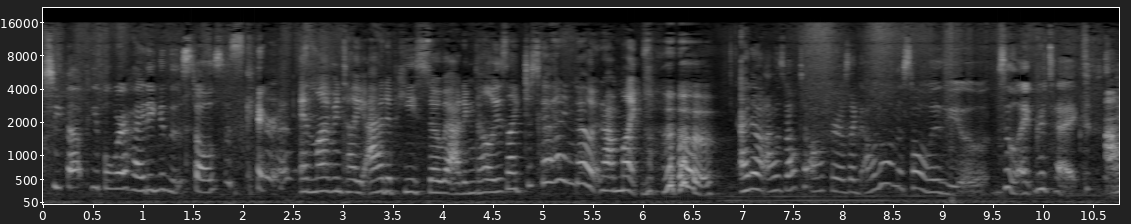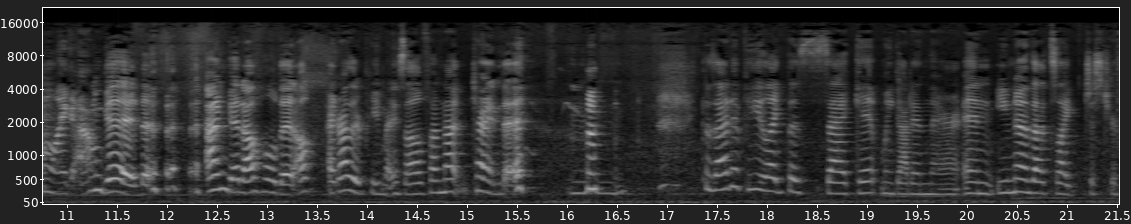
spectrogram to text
She thought people were hiding in the stalls to scare us. and let me tell you, I had to pee so bad, and Kelly's like, just go ahead and go. And I'm like, I know. I was about to offer. I was like, I'll go in the stall with you to like protect. I'm like, I'm good. I'm good. I'll hold it. I'll, I'd rather pee myself. I'm not trying to. Mhm. Because I had to pee like the second we got in there. And you know that's like just your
